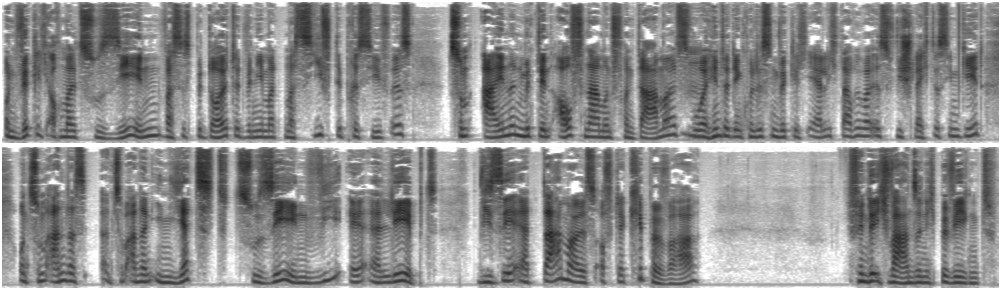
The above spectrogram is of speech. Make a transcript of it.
Und wirklich auch mal zu sehen, was es bedeutet, wenn jemand massiv depressiv ist. Zum einen mit den Aufnahmen von damals, wo er hinter den Kulissen wirklich ehrlich darüber ist, wie schlecht es ihm geht. Und zum, anders, äh, zum anderen ihn jetzt zu sehen, wie er erlebt, wie sehr er damals auf der Kippe war, finde ich wahnsinnig bewegend.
